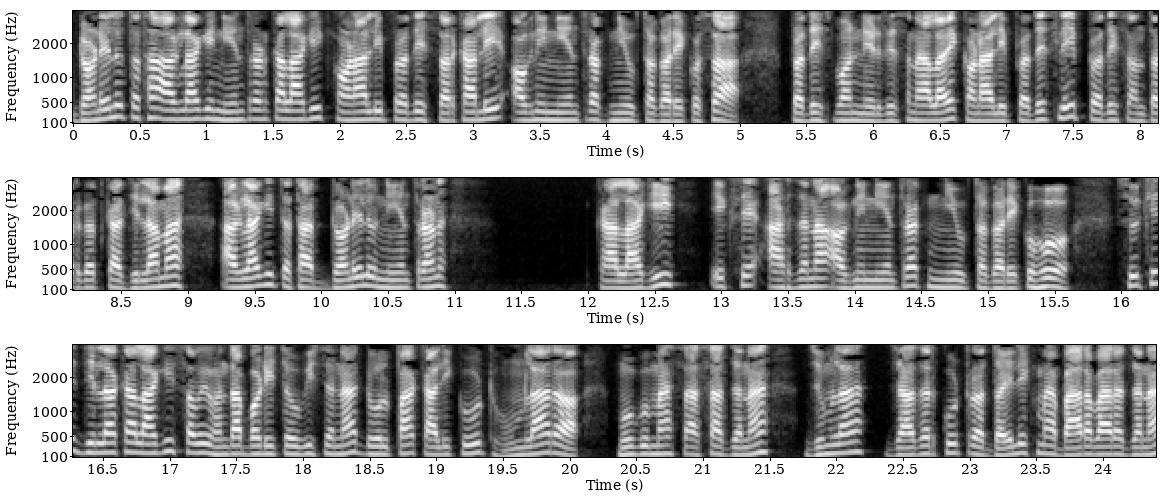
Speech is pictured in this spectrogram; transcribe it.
डणेलो तथा आगलागी नियन्त्रणका लागि कर्णाली प्रदेश सरकारले अग्नि नियन्त्रक नियुक्त गरेको छ। प्रदेश वन निर्देशनालय कर्णाली प्रदेशले प्रदेश अन्तर्गतका जिल्लामा आगलागी तथा डणेलो नियन्त्रणका लागि एक सय आठ जना अग्नि नियन्त्रक नियुक्त गरेको हो। सुर्खेत जिल्लाका लागि सबैभन्दा बढ़ी चौविस जना डोल्पा कालीकोट हुम्ला र मुगुमा सात सात जना जुम्ला जाजरकोट र दैलेखमा बाह्र बाह्र जना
